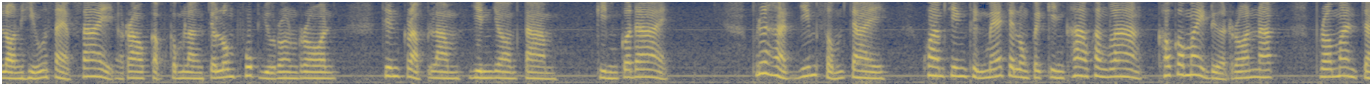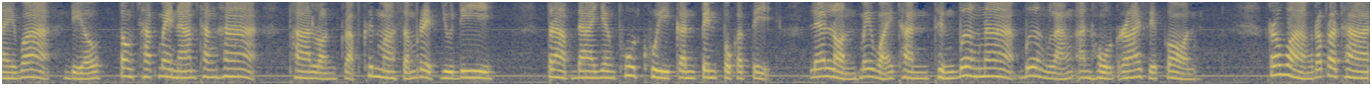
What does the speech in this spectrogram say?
หล่อนหิวแสบไส้เรากับกำลังจะล้มฟุบอยู่ร้อนๆ จึงกลับลำยินยอมตาม กินก็ได้เพื่อหัดยิ้มสมใจ ความจริงถึงแม้จะลงไปกินข้าวข้างล่าง เขาก็ไม่เดือดร้อนนัก เพราะมั่นใจว่า เดี๋ยวต้องชักแม่น้ำทั้งห้าพาหล่อนกลับขึ้นมาสำเร็จอยู่ดี ตราบใดยังพูดคุยกันเป็นปกติ และหล่อนไม่ไหวทันถึงเบื้องหน้าเบื้องหลังอันโหดร้ายเสียก่อน ระหว่างรับประทาน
